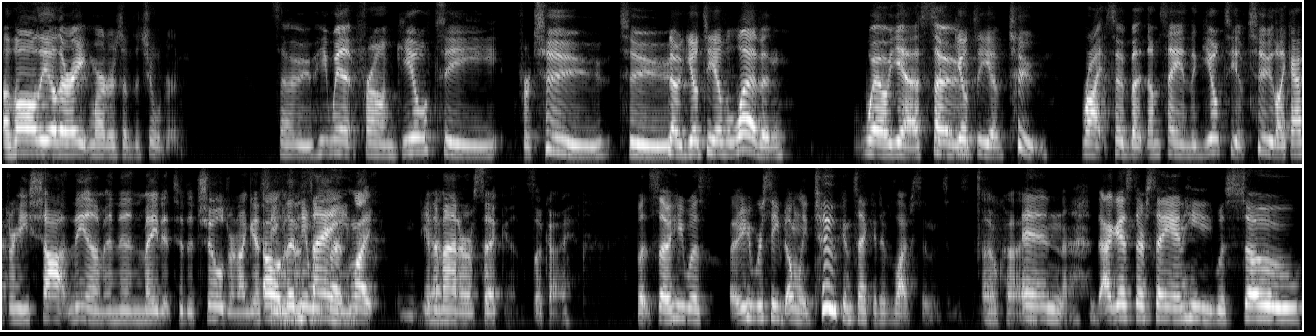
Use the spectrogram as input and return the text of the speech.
of all the other eight murders of the children So he went from guilty for two to no guilty of 11 Well, yeah. so guilty of two Right. So, but I'm saying the guilty of two, like after he shot them and then made it to the children, I guess he oh was then insane he was like in a matter of seconds. Okay. but so he was he received only two consecutive life sentences Okay. and i guess they're saying he was so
